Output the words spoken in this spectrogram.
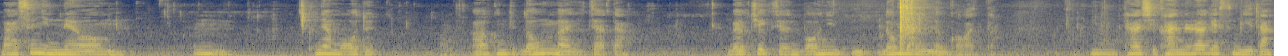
맛은 있네요. 음. 그냥 먹어도 아 근데 너무 많이 짜다. 멸치액젓 너무 많이 넣은 것 같다. 음, 다시 간을 하겠습니다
